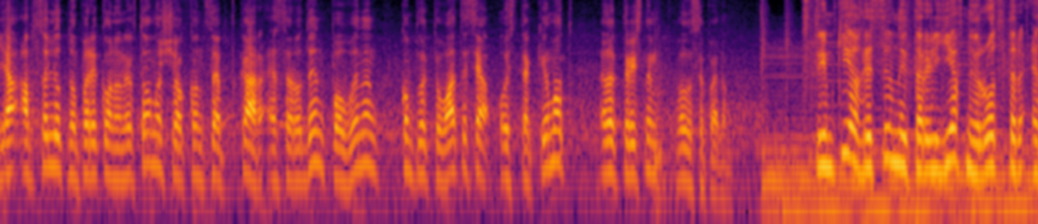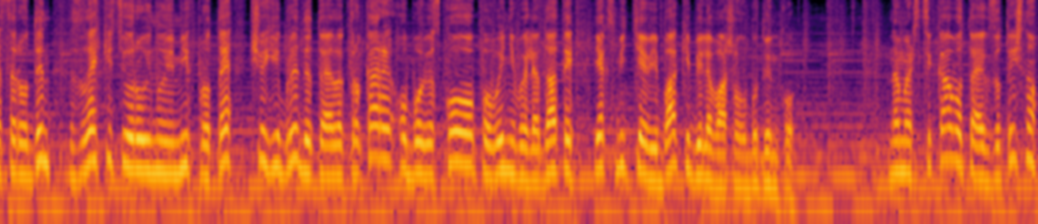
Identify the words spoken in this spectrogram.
Я абсолютно переконаний в тому, що концепт Car SR1 повинен комплектуватися ось таким от електричним велосипедом. Стрімкий, агресивний та рельєфний родстер SR1 з легкістю руйнує міф про те, що гібриди та електрокари обов'язково повинні виглядати як сміттєві баки біля вашого будинку. Не менш цікаво та екзотично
